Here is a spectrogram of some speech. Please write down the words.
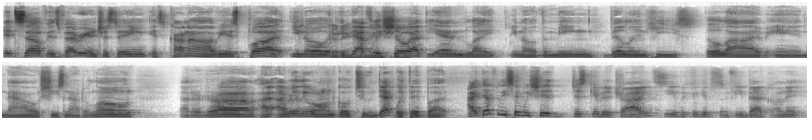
itself is very interesting. It's kind of obvious, but you know, Good it definitely show at the end, like you know, the main villain he's still alive, and now she's not alone. Da, da, da. I, I really don't want to go too in depth with it, but I definitely say we should just give it a try. See if we could get some feedback on it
